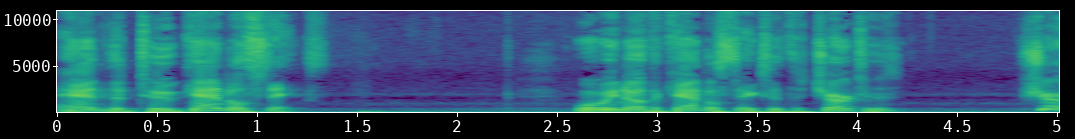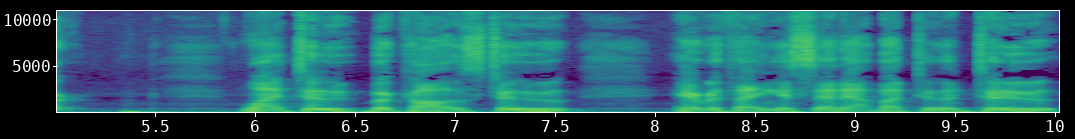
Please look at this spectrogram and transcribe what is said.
and the two candlesticks. Well, we know the candlesticks at the churches. Sure. Why two? Because two Everything is sent out by two and two,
